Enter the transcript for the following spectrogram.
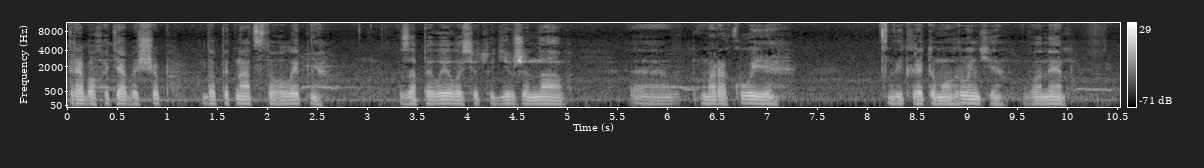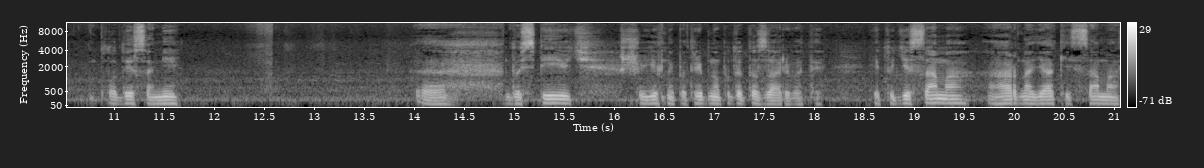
треба хоча б, щоб до 15 липня запилилося, тоді вже на е, маракуї в відкритому ґрунті вони плоди самі е, доспіють, що їх не потрібно буде дозарювати. І тоді сама гарна якість, сама,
